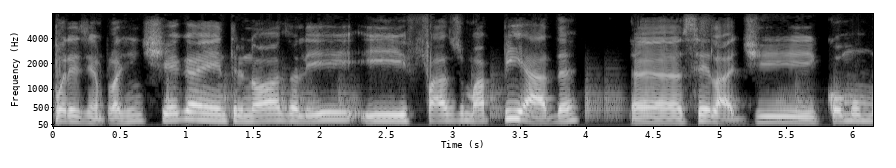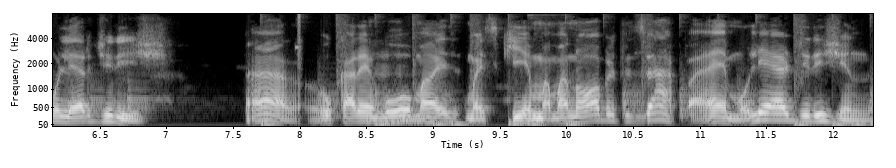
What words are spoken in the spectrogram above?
Por exemplo, a gente chega entre nós ali e faz uma piada, ah, sei lá, de como mulher dirige. Ah, o cara errou Uhum. uma, uma, esqui, uma manobra e tu diz, ah, é mulher dirigindo.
